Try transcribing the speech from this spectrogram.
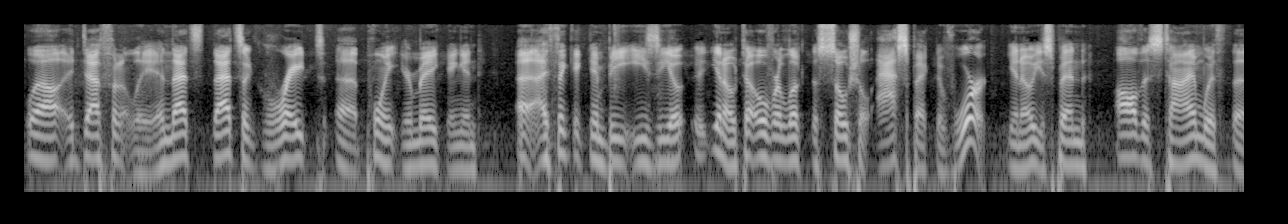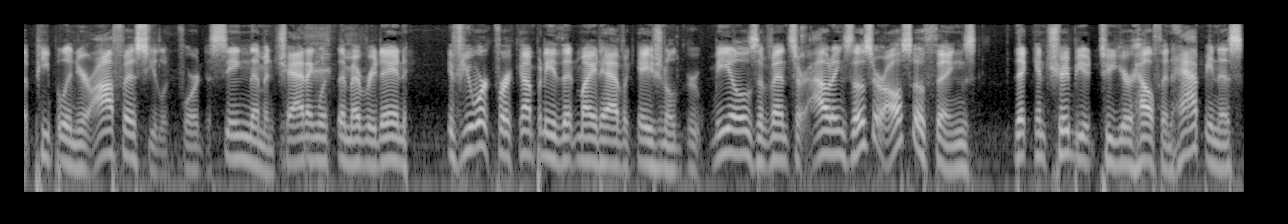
Well, definitely, and that's that's a great uh, point you're making, and uh, I think it can be easy, uh, you know, to overlook the social aspect of work. You know, you spend all this time with uh, people in your office. You look forward to seeing them and chatting with them every day. And if you work for a company that might have occasional group meals, events, or outings, those are also things that contribute to your health and happiness.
